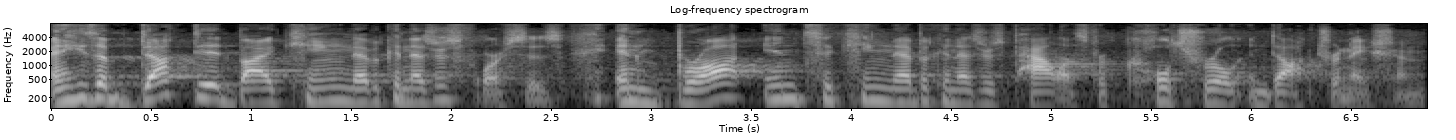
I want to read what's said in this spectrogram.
and he's abducted by King Nebuchadnezzar's forces and brought into King Nebuchadnezzar's palace for cultural indoctrination.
